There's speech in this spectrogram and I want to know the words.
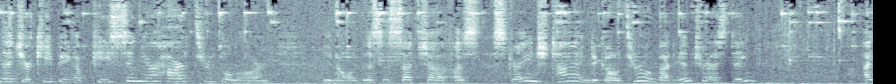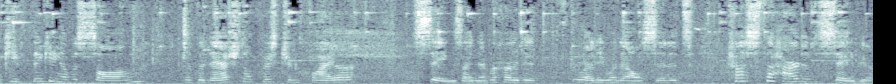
that you're keeping a peace in your heart through the Lord. You know, this is such a, a strange time to go through, but interesting. I keep thinking of a song that the National Christian Choir sings. I never heard it through anyone else, and it's Trust the Heart of the Savior.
